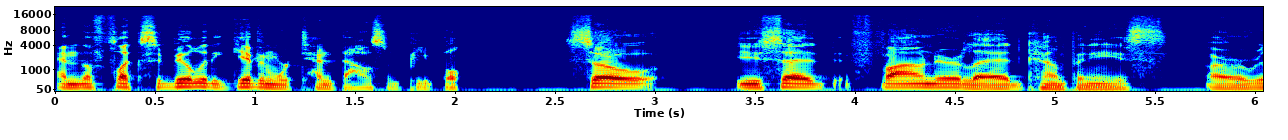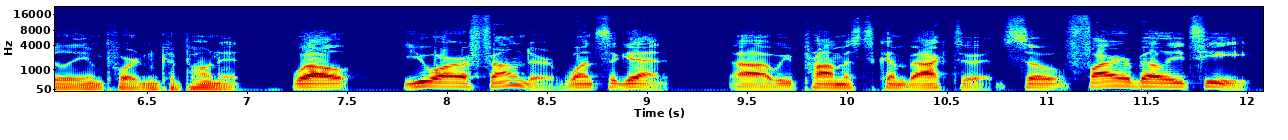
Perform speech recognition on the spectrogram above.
and the flexibility given we're 10,000 people. So you said founder led companies are a really important component. Well, you are a founder once again. Uh, we promised to come back to it. So Firebelly Tea,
